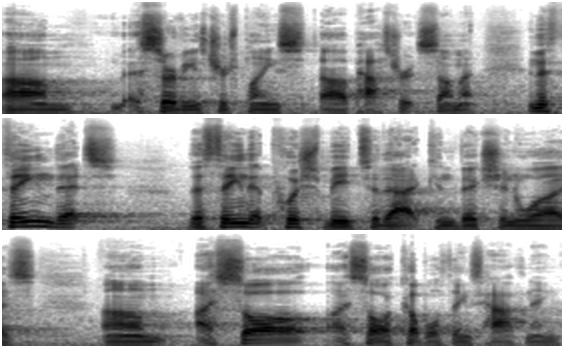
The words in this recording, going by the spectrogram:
um, serving as church planting uh, pastor at Summit. And the thing, that, the thing that pushed me to that conviction was um, I, saw, I saw a couple of things happening.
